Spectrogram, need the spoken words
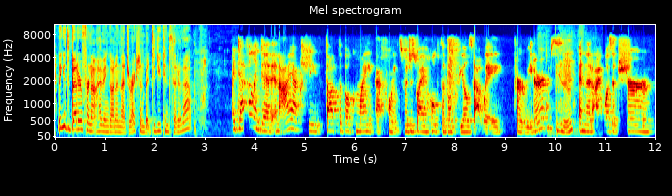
I think it's better for not having gone in that direction, but did you consider that? I definitely did. And I actually thought the book might at points, which is why I hope the book feels that way for readers mm-hmm. and that I wasn't sure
